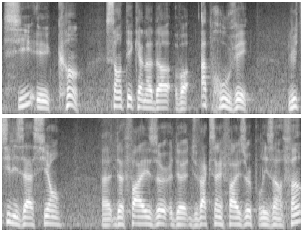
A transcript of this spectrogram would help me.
si et quand Santé Canada va approuver l'utilisation euh, du vaccin Pfizer pour les enfants,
